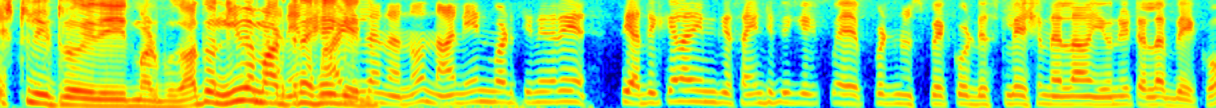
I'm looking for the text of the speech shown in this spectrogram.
ಎಷ್ಟು ಲೀಟ್ರು ಇದು ಇದು ಮಾಡ್ಬೋದು? ಅಥವಾ ನೀವೇ ಮಾಡ್ತೀರಾ ಹೇಗೆ ಇಲ್ಲ ನಾನು. ನಾನೇನು ಮಾಡ್ತೀನಿ ಅಂದರೆ ಸಿ ಅದಕ್ಕೆಲ್ಲ ನಿಮಗೆ ಸೈಂಟಿಫಿಕ್ ಎಕ್ವಿಪ್ಮೆಂಟ್ಸ್ ಬೇಕು ಡಿಸ್ಟಿಲೇಷನ್ ಎಲ್ಲ ಯೂನಿಟ್ ಎಲ್ಲ ಬೇಕು.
